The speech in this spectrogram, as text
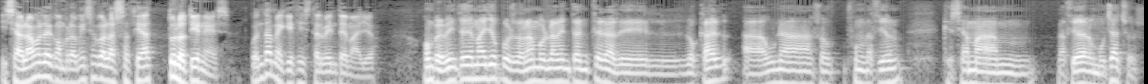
Y si hablamos de compromiso con la sociedad, tú lo tienes. Cuéntame qué hiciste el 20 de mayo. Hombre, el 20 de mayo pues donamos la venta entera del local a una so- fundación que se llama mm, La Ciudad de los Muchachos.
